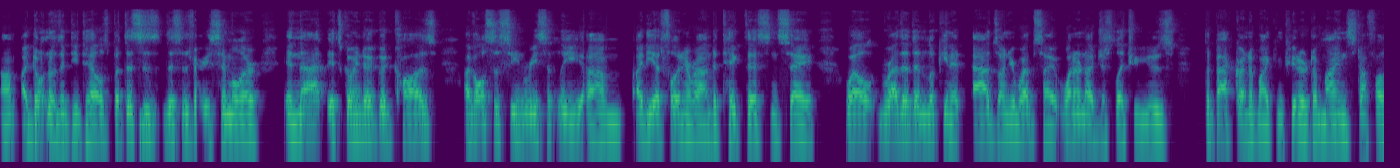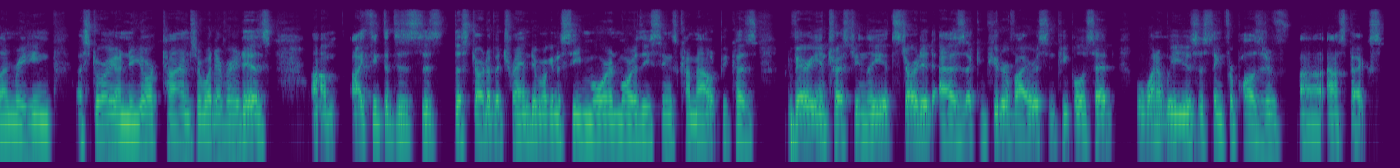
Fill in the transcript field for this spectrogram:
Um, I don't know the details, but this is this is very similar in that it's going to a good cause. I've also seen recently um, ideas floating around to take this and say, well, rather than looking at ads on your website, why don't I just let you use the background of my computer to mine stuff while I'm reading a story on New York Times or whatever it is. Um, I think that this is the start of a trend, and we're going to see more and more of these things come out because, very interestingly, it started as a computer virus, and people have said, well, why don't we use this thing for positive uh, aspects?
